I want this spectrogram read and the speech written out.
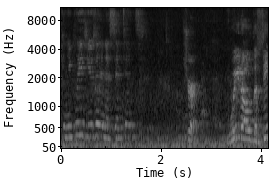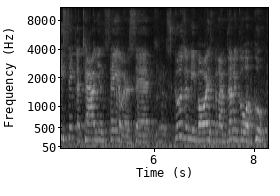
Can you please use it in a sentence? Sure. Guido, the seasick Italian sailor, said, Excuse me, boys, but I'm gonna go a poop.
